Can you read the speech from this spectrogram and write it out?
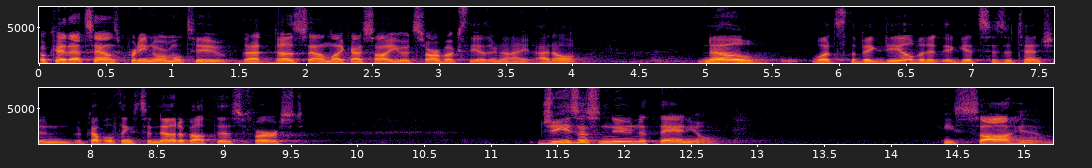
Okay, that sounds pretty normal too. That does sound like I saw you at Starbucks the other night. I don't know what's the big deal, but it, it gets his attention. A couple things to note about this. First, Jesus knew Nathanael. He saw him.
